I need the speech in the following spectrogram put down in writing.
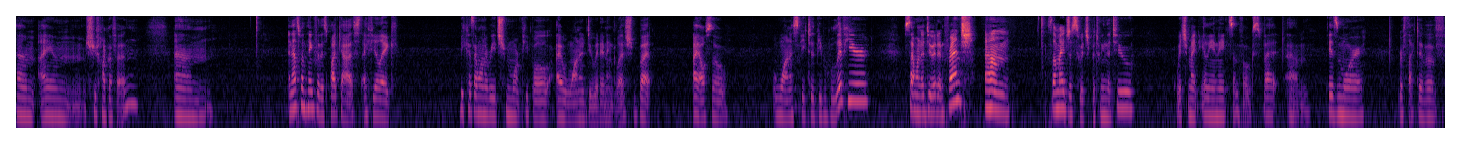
Um, I am je suis francophone. Um, and that's one thing for this podcast. I feel like because I want to reach more people, I want to do it in English, but I also want to speak to the people who live here. So I want to do it in French. Um, so I might just switch between the two, which might alienate some folks, but um, is more reflective of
